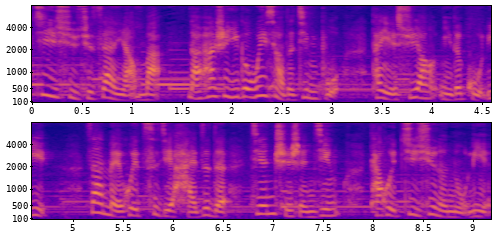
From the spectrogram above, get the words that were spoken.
继续去赞扬吧，哪怕是一个微小的进步，他也需要你的鼓励。赞美会刺激孩子的坚持神经，他会继续的努力，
